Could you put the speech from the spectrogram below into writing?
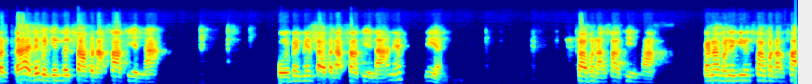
ប៉ុន្តែនេះបើយើងលើកសាវនៈសាធារណៈព្រោះមិនមានសាវនៈសាធារណៈណានេះសាវនៈសាធារណៈកាលណាបើលើករឿងសាវនៈសា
